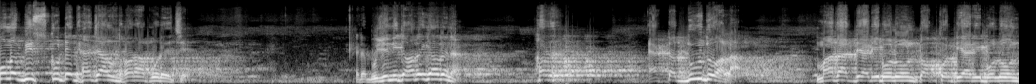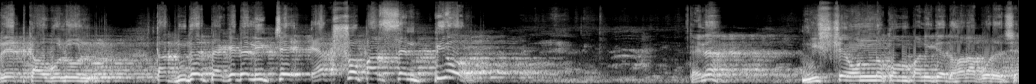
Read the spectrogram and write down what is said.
কোনো বিস্কুটে ভেজাল ধরা পড়েছে। এটা বুঝে নিতে হবে কি হবে না? হবে। একটা দুধওয়ালা মাদার ডেয়ারি বলুন, টক্কর ডেয়ারি বলুন রেড কাউ বলুন, তার দুধের প্যাকেটে লিখছে একশো পার্সেন্ট পিওর তাই না? নিশ্চয় অন্য কোম্পানিতে ধরা পড়েছে।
